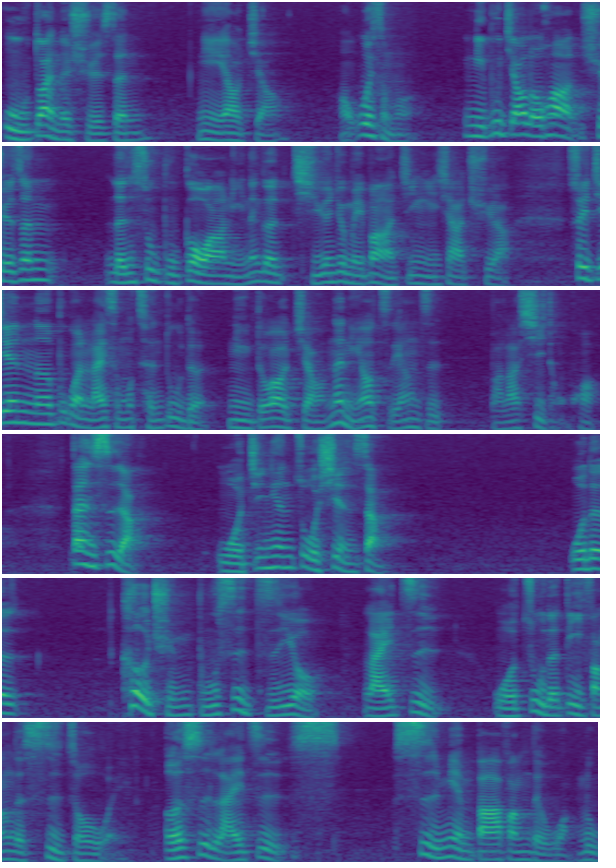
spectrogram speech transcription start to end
五段的学生，你也要教。好，为什么？你不教的话，学生人数不够啊，你那个祈愿就没办法经营下去啊。所以今天呢，不管来什么程度的，你都要教。那你要怎样子把它系统化？但是啊，我今天做线上。我的客群不是只有来自我住的地方的四周围，而是来自四四面八方的网络。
